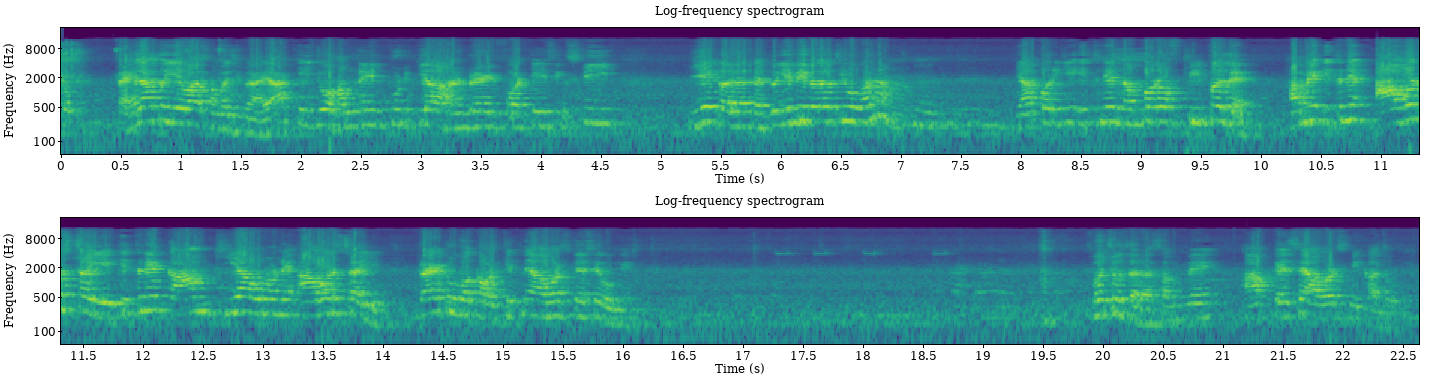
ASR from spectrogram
तो पहला तो ये बात समझ में आया कि जो हमने इनपुट किया 100, 40, 60 ये गलत है तो ये भी गलत ही होगा ना? यहाँ पर ये इतने नंबर ऑफ़ पीपल है हमें इतने आवर्स चाहिए कितने काम किया उन्होंने आवर्स चाहिए। ट्राई टू वर्क आउट कितने आवर्स कैसे होंगे? सोचो जरा सब में आप कैसे आवर्स निकालोगे?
